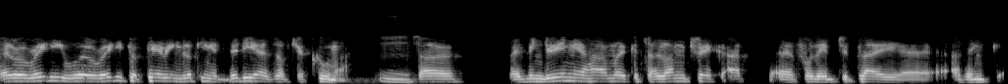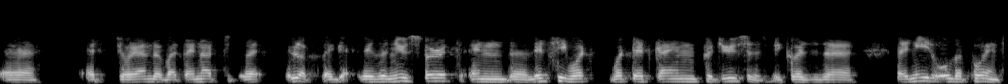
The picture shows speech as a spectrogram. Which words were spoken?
they were already were already preparing, looking at videos of Tshakhuma. Mm. So they've been doing their homework. It's a long trek up uh, for them to play. Uh, I think uh, at Thohoyandou, but they're not. They, look, they get, there's a new spirit, and uh, let's see what what that game produces because uh, they need all the points,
